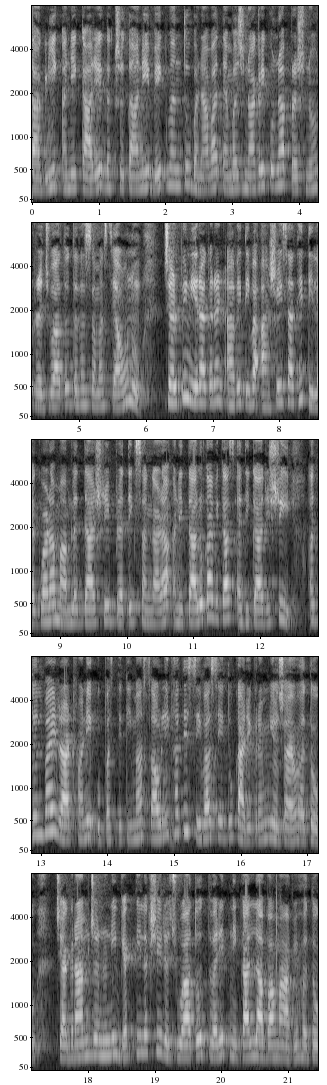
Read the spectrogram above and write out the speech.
લાગણી અને કાર્યદક્ષતાને વેગવંતુ બનાવવા તેમજ નાગરિકોના પ્રશ્નો રજૂઆતો તથા સમસ્યાઓનું ઝડપી નિરાકરણ આવે તેવા આશય સાથે તિલકવાડા મામલતદાર શ્રી પ્રતિક સંગાડા અને તાલુકા વિકાસ અધિકારી શ્રી અતુલભાઈ રાઠવાની ઉપસ્થિતિમાં સાવલી ખાતે સેવા સેતુ કાર્યક્રમ યોજાયો હતો, જ્યાં ગ્રામજનોની વ્યક્તિલક્ષી રજૂઆતો ત્વરિત નિકાલ લાવવામાં આવ્યો હતો.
